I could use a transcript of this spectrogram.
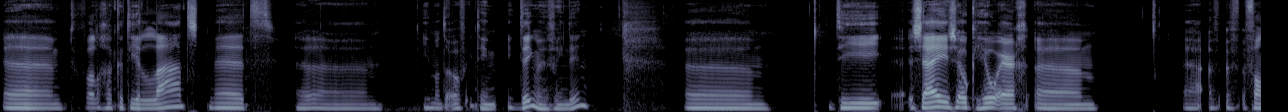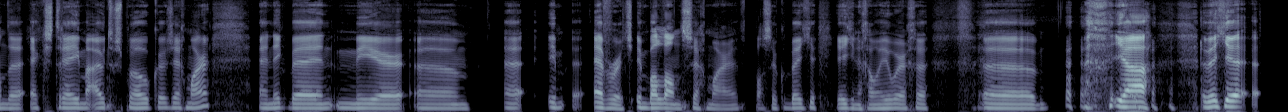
Ehm, toevallig had ik het hier laatst met ehm, iemand over, ik denk, ik denk mijn vriendin. Die, zij is ook heel erg v- van de extreme uitgesproken, zeg maar. En ik ben meer ehm, eh, in, eh, average, in balans, zeg maar. Het past ook een beetje, jeetje, dan gaan we heel erg... eh, ehm, ja, weet je,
